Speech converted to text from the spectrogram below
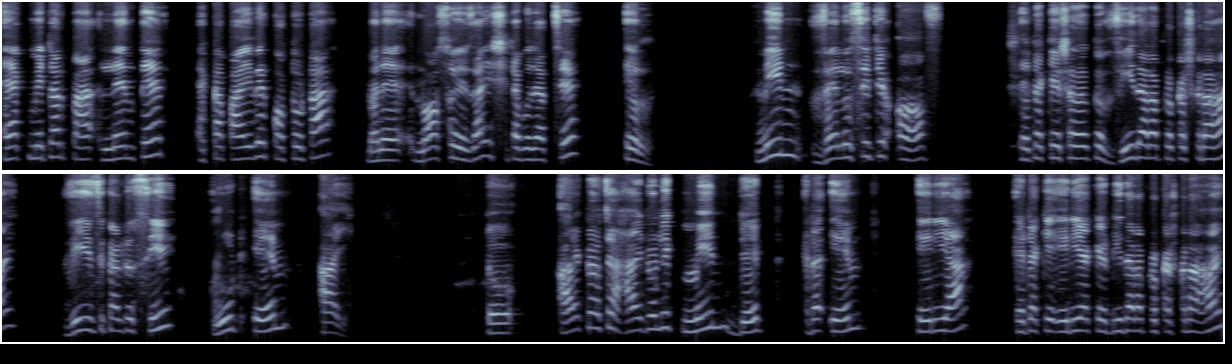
এক মিটার লেন্থের একটা পাইপের কতটা মানে লস হয়ে যায় সেটা বোঝাচ্ছে এল মিন ভেলোসিটি অফ এটাকে সাধারণত ভি দ্বারা প্রকাশ করা হয়? V is equal to C root M I তো আরেকটা হচ্ছে হাইড্রোলিক মেইন ডেপথ এটা এম এরিয়া এটাকে এরিয়াকে ডি দ্বারা প্রকাশ করা হয়।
